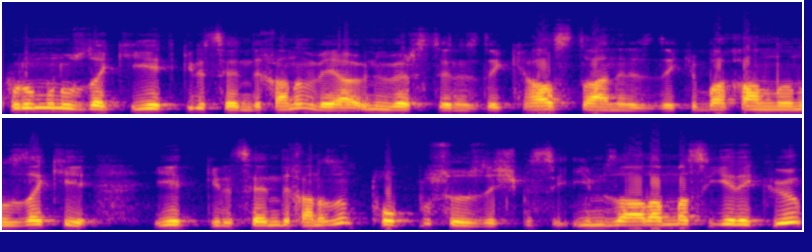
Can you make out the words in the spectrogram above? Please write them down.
kurumunuzdaki yetkili sendikanın veya üniversitenizdeki, hastanenizdeki, bakanlığınızdaki yetkili sendikanızın toplu sözleşmesi imzalanması gerekiyor.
